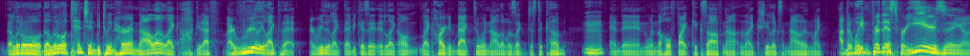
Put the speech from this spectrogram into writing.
the little the little tension between her and Nala, like ah, dude, I, f- I really liked that. I really liked that because it, it like um like harkened back to when Nala was like just a cub, hmm and then when the whole fight kicks off, now like she looks at Nala and like I've been waiting for this for years, and you know.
